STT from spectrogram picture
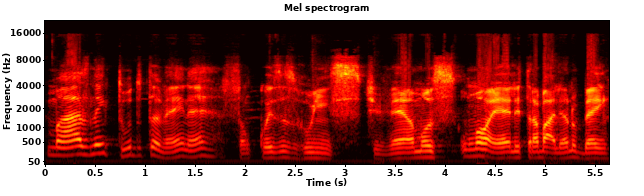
Mas nem tudo também, né? São coisas ruins. Tivemos um OL trabalhando bem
